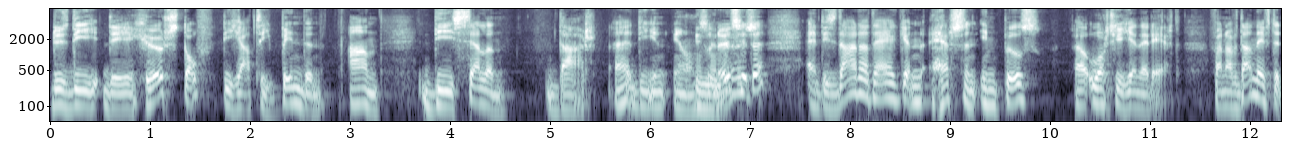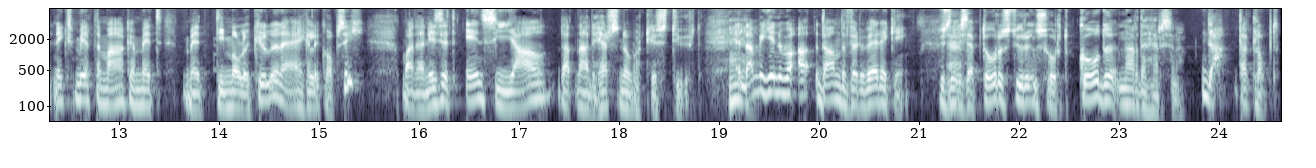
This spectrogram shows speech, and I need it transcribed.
Dus die, die geurstof die gaat zich binden aan die cellen daar, hè, die in, in onze neus, neus. zitten. En het is daar dat eigenlijk een hersenimpuls eh, wordt gegenereerd. Vanaf dan heeft het niks meer te maken met, met die moleculen eigenlijk op zich, maar dan is het één signaal dat naar de hersenen wordt gestuurd. En dan beginnen we a- dan de verwerking. Dus de receptoren sturen een soort code naar de hersenen. Ja, dat klopt.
